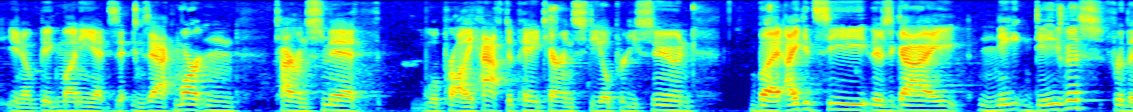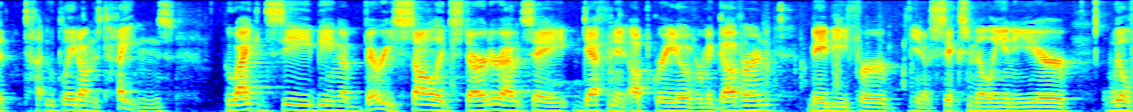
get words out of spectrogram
you know big money at Z- in Zach Martin, Tyron Smith. We'll probably have to pay Terence Steele pretty soon, but I could see there's a guy Nate Davis for the who played on the Titans, who I could see being a very solid starter. I would say definite upgrade over McGovern, maybe for you know six million a year. Will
